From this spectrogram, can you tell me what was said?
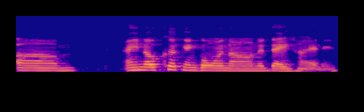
Um, ain't no cooking going on today, honey.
